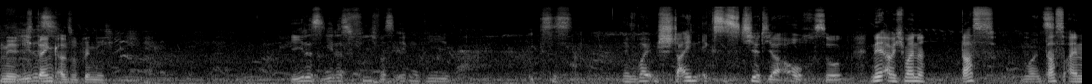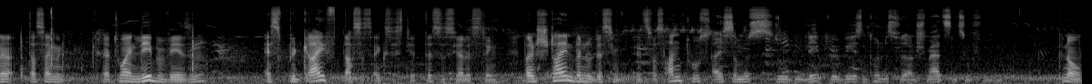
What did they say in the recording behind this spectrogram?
Nee, ich jedes- denke also bin ich. jedes, jedes Viech, was irgendwie existiert. Ja, wobei ein Stein existiert ja auch so. Nee, aber ich meine, dass, dass, eine, dass eine Kreatur, ein Lebewesen, es begreift, dass es existiert. Das ist ja das Ding. Weil ein Stein, wenn du das jetzt was antust, heißt, dann müsstest du ein Lebewesen, könntest du dann Schmerzen zufügen. genau,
